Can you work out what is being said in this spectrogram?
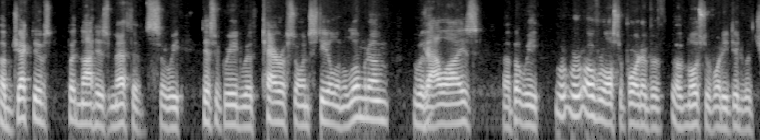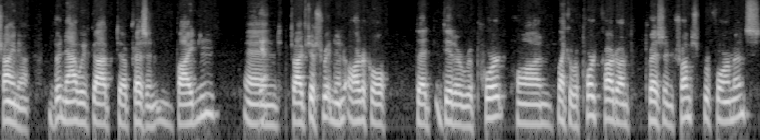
objectives, but not his methods. So we disagreed with tariffs on steel and aluminum with yeah. allies, uh, but we we're, overall supportive of, of most of what he did with China. But now we've got uh, President Biden, and yeah. so I've just written an article that did a report on, like a report card on President Trump's performance,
